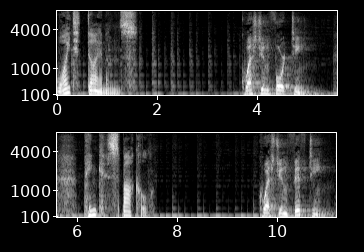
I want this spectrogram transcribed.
White diamonds, Question 14. Pink sparkle. Question 15.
